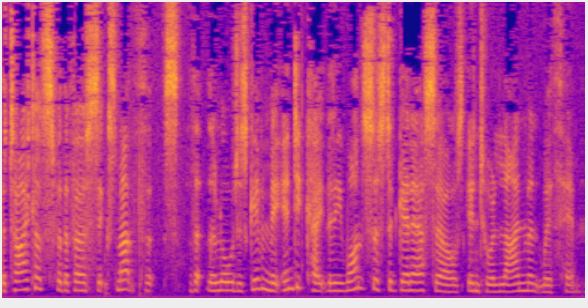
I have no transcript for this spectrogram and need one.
The titles for the first six months that the Lord has given me indicate that He wants us to get ourselves into alignment with Him.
